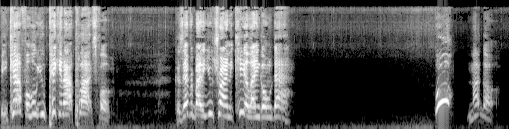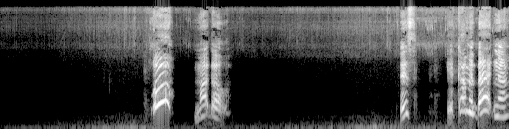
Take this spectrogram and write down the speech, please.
Be careful who you picking out plots for. Because everybody you trying to kill ain't going to die. Woo! My God. Woo! My God. It's it coming back now.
